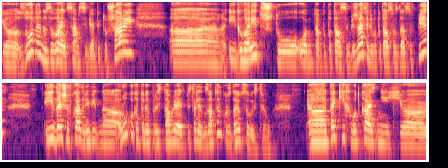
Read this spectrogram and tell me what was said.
зоны, называет сам себя петушарой и говорит, что он там попытался бежать или попытался сдаться в плен. И дальше в кадре видно руку, которая представляет пистолет к затылку, раздается выстрел. Э, Таких вот казней э,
